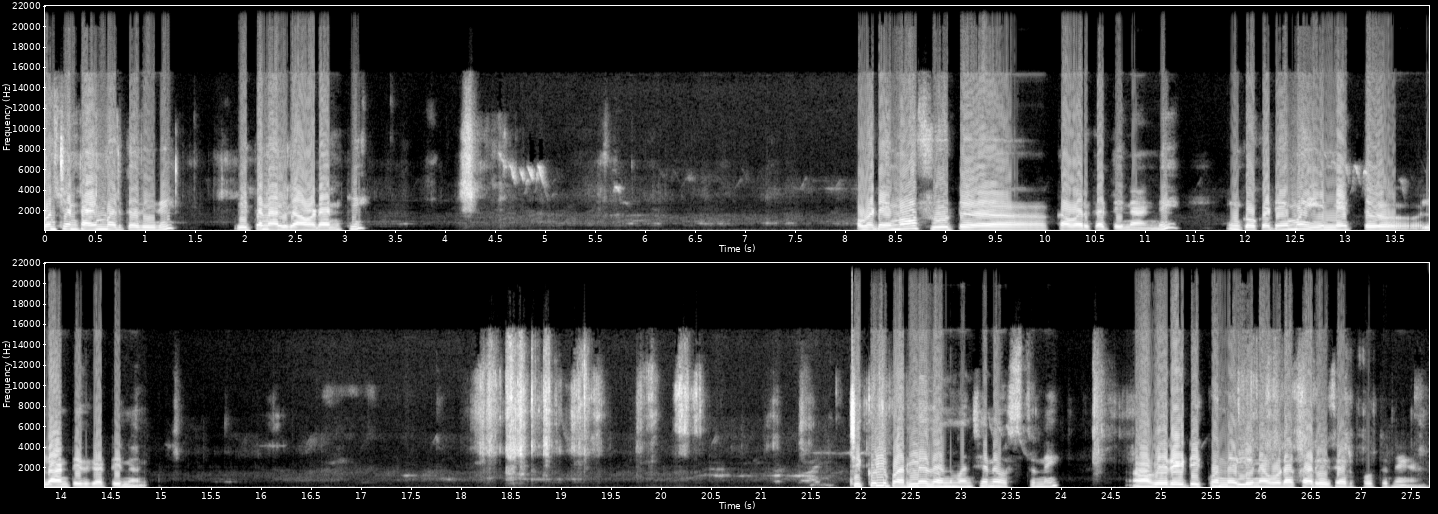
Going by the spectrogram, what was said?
కొంచెం టైం పడుతుంది ఇది విత్తనాలు కావడానికి. ఒకటేమో ఫ్రూట్ కవర్ కట్టినా అండి. ఇంకొకటేమో ఈ నెట్ లాంటిది కట్టినాను. చిక్కులు పర్లేదండి మంచిగానే వస్తున్నాయి. వెరైటీ కొన్ని వెళ్ళినా కూడా కర్రీ సరిపోతున్నాయండి.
